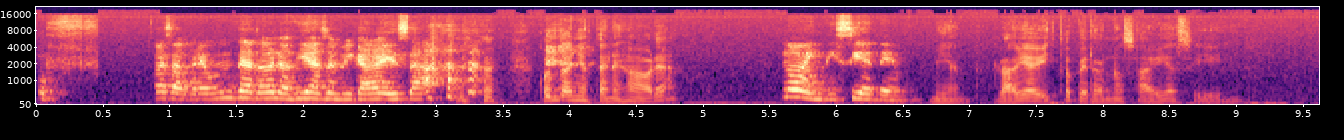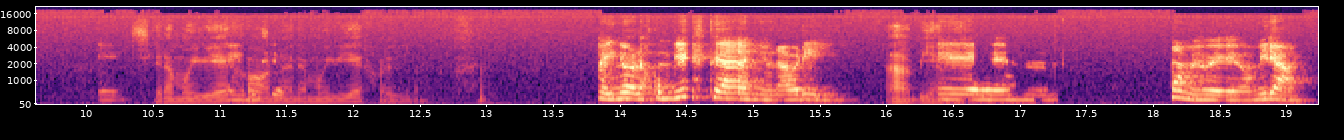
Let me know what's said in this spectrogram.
Uf, esa pregunta todos los días en mi cabeza. ¿Cuántos años tenés ahora? Tengo 27. Bien, lo había visto, pero no sabía si, si era muy viejo o no era muy viejo. Ay, no, los cumplí este año, en abril. Ah, bien. Eh, ¿Cómo me veo? Mira,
